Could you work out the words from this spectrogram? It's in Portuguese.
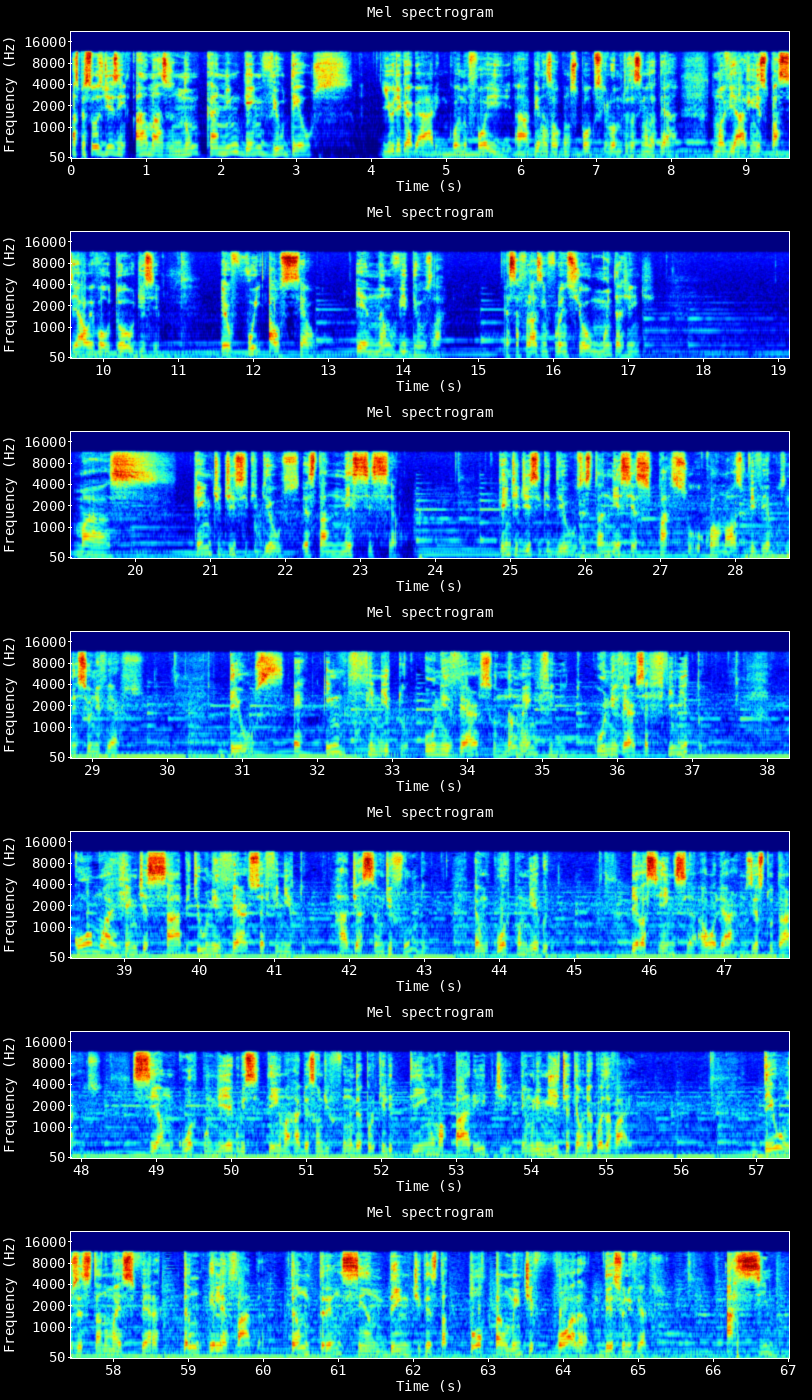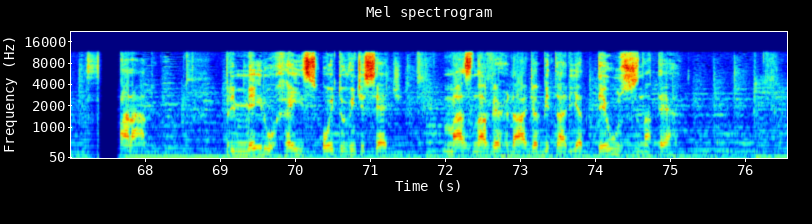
As pessoas dizem, ah, mas nunca ninguém viu Deus. Yuri Gagarin, quando foi a apenas alguns poucos quilômetros acima da Terra, numa viagem espacial e voltou, disse: Eu fui ao céu e não vi Deus lá. Essa frase influenciou muita gente. Mas quem te disse que Deus está nesse céu? Quem te disse que Deus está nesse espaço o qual nós vivemos, nesse universo? Deus é infinito. O universo não é infinito. O universo é finito. Como a gente sabe que o universo é finito? Radiação de fundo. É um corpo negro. Pela ciência, ao olharmos e estudarmos, se é um corpo negro e se tem uma radiação de fundo, é porque ele tem uma parede, tem um limite até onde a coisa vai. Deus está numa esfera tão elevada, tão transcendente, que está totalmente fora desse universo. Acima, parado. 1 Reis 8:27. Mas na verdade habitaria Deus na terra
